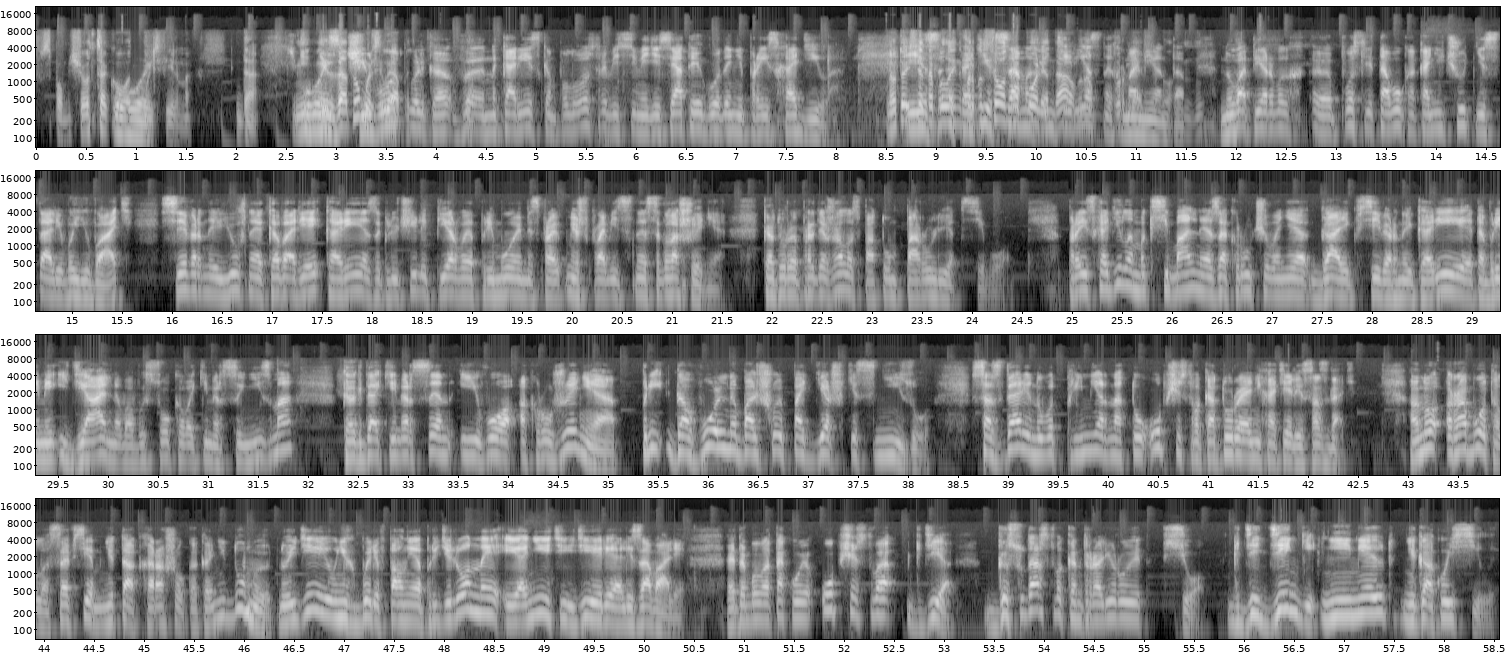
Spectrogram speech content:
с помощью вот такого вот Ой. мультфильма. Да. Не, Ой, не задумались чего вы об этом? только в- на Корейском полуострове 70-е годы не происходило. Ну, то есть из это было таких информационное самых поле, да? нас интересных бурлящего. моментов. Мгм. Ну, во-первых, э, после того, как они чуть не стали воевать, Северная и Южная Корея, заключили первое прямое межпра- межправительственное соглашение, которое продержалось потом пару лет всего. Происходило максимальное закручивание гаек в Северной Корее. Это время идеального высокого кимирсенизма, когда Ким Ир Сен и его окружение при довольно большой поддержке снизу создали, ну вот примерно то общество, которое они хотели создать. Оно работало совсем не так хорошо, как они думают, но идеи у них были вполне определенные, и они эти идеи реализовали. Это было такое общество, где государство контролирует все, где деньги не имеют никакой силы,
